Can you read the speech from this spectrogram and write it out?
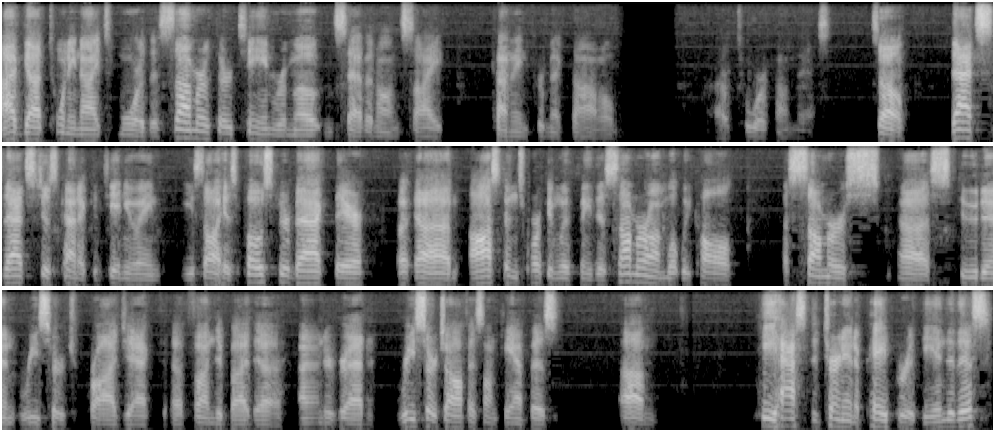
I've got 20 nights more this summer, 13 remote and seven on site coming for McDonald uh, to work on this. So that's that's just kind of continuing. You saw his poster back there. Uh, uh, Austin's working with me this summer on what we call a summer uh, student research project uh, funded by the undergrad research office on campus. Um, he has to turn in a paper at the end of this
